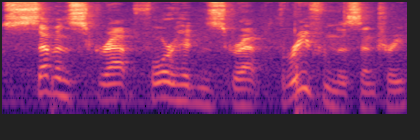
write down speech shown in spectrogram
7 scrap, 4 hidden scrap, 3 from the sentry,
